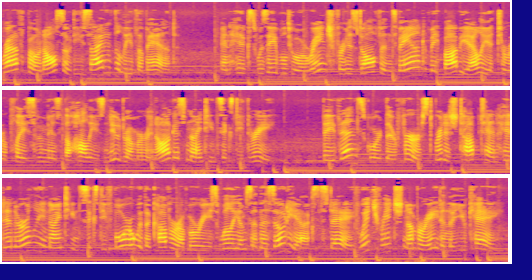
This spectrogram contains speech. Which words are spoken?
Rathbone also decided to leave the band and Hicks was able to arrange for his Dolphins bandmate Bobby Elliott to replace him as the Hollies' new drummer in August 1963. They then scored their first British top 10 hit in early 1964 with a cover of Maurice Williams and the Zodiacs' Stay, which reached number 8 in the UK.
